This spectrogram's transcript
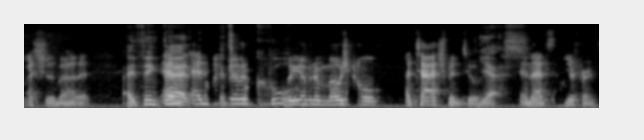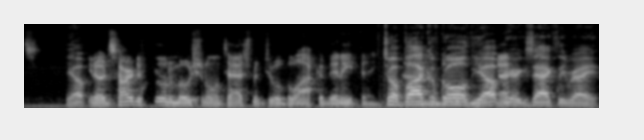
question about it. I think that and, and it's you have, cool. You have an emotional attachment to it. Yes. And that's the difference. Yep. You know, it's hard to feel an emotional attachment to a block of anything. To a block uh, of gold. Yep, that, you're exactly right.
